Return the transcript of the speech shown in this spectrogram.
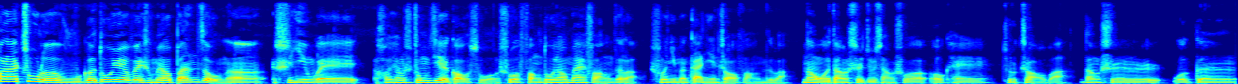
后来住了五个多月，为什么要搬走呢？是因为好像是中介告诉我说房东要卖房子了，说你们赶紧找房子吧。那我当时就想说，OK，就找吧。当时我跟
